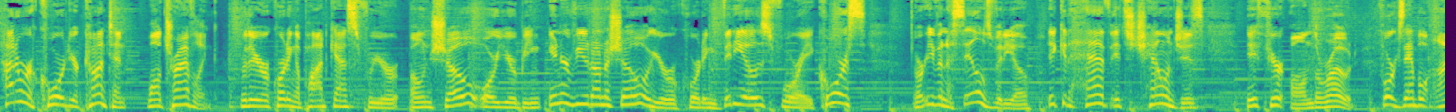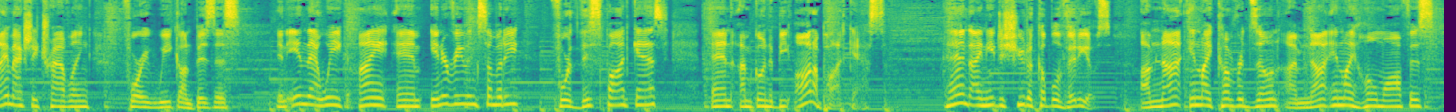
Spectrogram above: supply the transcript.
how to record your content while traveling. Whether you're recording a podcast for your own show, or you're being interviewed on a show, or you're recording videos for a course, or even a sales video, it could have its challenges if you're on the road. For example, I'm actually traveling for a week on business, and in that week, I am interviewing somebody for this podcast, and I'm going to be on a podcast. And I need to shoot a couple of videos. I'm not in my comfort zone, I'm not in my home office.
